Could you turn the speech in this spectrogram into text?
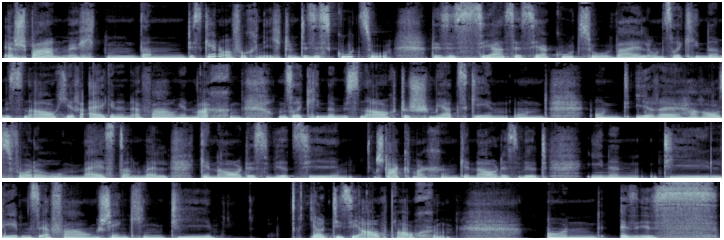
ersparen möchten, dann das geht einfach nicht. Und das ist gut so. Das ist sehr, sehr, sehr gut so, weil unsere Kinder müssen auch ihre eigenen Erfahrungen machen. Unsere Kinder müssen auch durch Schmerz gehen und, und ihre Herausforderungen meistern, weil genau das wird sie stark machen. Genau das wird ihnen die Lebenserfahrung schenken, die, ja, die sie auch brauchen. Und es ist,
